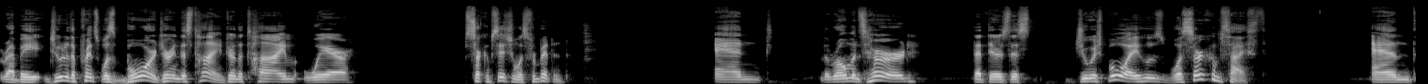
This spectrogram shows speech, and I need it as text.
Rabbi Judah the Prince was born during this time, during the time where circumcision was forbidden. And the Romans heard that there's this Jewish boy who was circumcised. And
